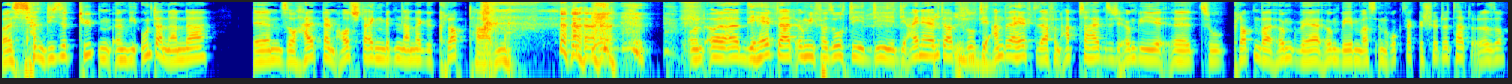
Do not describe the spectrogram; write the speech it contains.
weil es dann diese Typen irgendwie untereinander ähm, so halb beim Aussteigen miteinander gekloppt haben. Und äh, die Hälfte hat irgendwie versucht, die, die, die eine Hälfte hat versucht, die andere Hälfte davon abzuhalten, sich irgendwie äh, zu kloppen, weil irgendwer irgendwem was in den Rucksack geschüttet hat oder so.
